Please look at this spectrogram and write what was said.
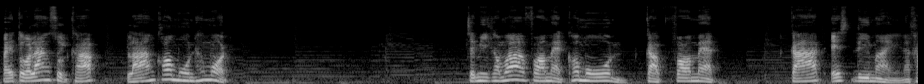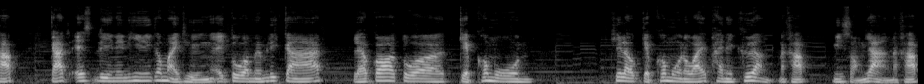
ไปตัวล่างสุดครับ ล้างข้อมูลทั้งหมด จะมีคำว่า format ข้อมูลกับ format card SD ใหม่นะครับ card SD ในที่นี้ก็หมายถึงไอตัว memory card แล้วก็ตัวเก็บข้อมูล ที่เราเก็บข้อมูลเอาไว้ภายในเครื่องนะครับ มี 2 อย่างนะครับ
